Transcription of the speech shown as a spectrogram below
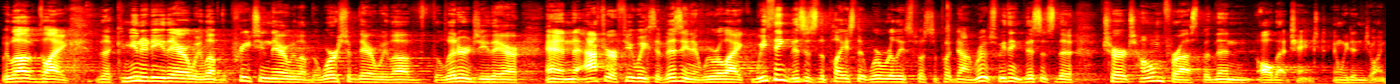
We loved like the community there, we loved the preaching there, we loved the worship there, we loved the liturgy there. And after a few weeks of visiting it, we were like, we think this is the place that we're really supposed to put down roots. We think this is the church home for us, but then all that changed and we didn't join.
